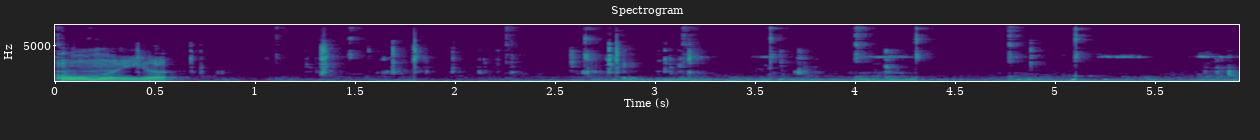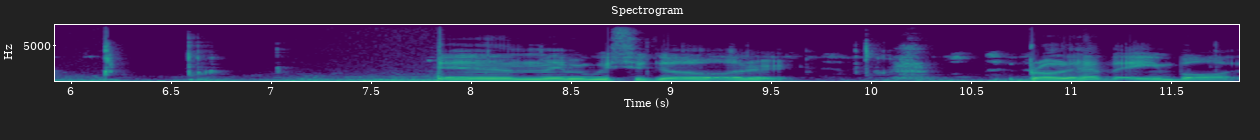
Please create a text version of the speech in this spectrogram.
Oh my god. And maybe we should go other. Bro, they have aimbot.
